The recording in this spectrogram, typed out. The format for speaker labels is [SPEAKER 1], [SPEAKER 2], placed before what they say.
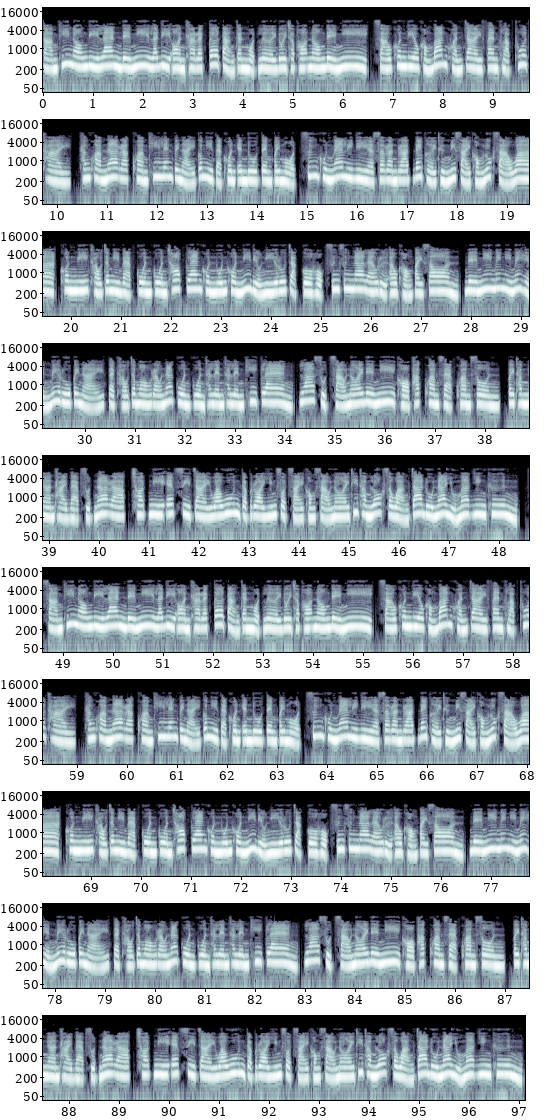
[SPEAKER 1] สามพี่น้องดีแลนเดมี่และดีออนคาแรคเตอร์ต่างกันหมดเลย โดยเฉพาะน้องเดมี่ สาวคนเดียวของบ้านขวัญใจแฟนคลับทั่วไทย ทั้งความน่ารักความขี้เล่นไปไหนก็มีแต่คนเอ็นดูเต็มไปหมด ซึ่งคุณแม่ลีเดียสรันรัตได้เผยถึงนิสัยของลูกสาวว่า คนนี้เขาจะมีแบบกวนๆชอบแกล้งคนนู้นคนนี่เดี๋ยวนี้รู้จักโกหก ซึ่งซึ่งหน้าแล้วหรือเอาของไปซ่อน เดมี่ไม่มีไม่เห็นไม่รู้ไปไหน แต่เขาจะมองเราหน้ากวนกวนทะเลนทะเลนขี้แกล้ง ล่าสุดสาวน้อยเดมี่ขอพักความแสบความโซน ไปทำงานถ่ายแบบสุดน่ารักช็อตนี้ FC ใจว้าวุ่นกับรอยยิ้มสดใสของสาวน้อยที่ทำโลกสว่างจ้าดูน่าอยู่มากยิ่งขึ้นสามพี่น้องดีแลนเดมี่และดีออนคาแรคเตอร์ต่างกันหมดเลย โดยเฉพาะน้องเดมี่ สาวคนเดียวของบ้านขวัญใจแฟนคลับทั่วไทย ทั้งความน่ารักความขี้เล่นไปไหนก็มีแต่คนเอ็นดูเต็มไปหมด ซึ่งคุณแม่ลีเดียสรันรัตได้เผยถึงนิสัยของลูกสาวว่า คนนี้เขาจะมีแบบกวนๆชอบแกล้งคนนู้นคนนี่เดี๋ยวนี้รู้จักโกหก ซึ่งซึ่งหน้าแล้วหรือเอาของไปซ่อน เดมี่ไม่มีไม่เห็นไม่รู้ไปไหน แต่เขาจะมองเราหน้ากวนกวนทะเลนทะเลนขี้แกล้ง ล่าสุดสาวน้อยเดมี่ขอพักความแสบความโซน ไปทำงานถ่ายแบบสุดน่ารักช็อตนี้ FC ใจว้าวุ่นกับรอยยิ้มสดใสของสาวน้อยที่ทำโลกสว่างจ้าดูน่าอยู่มากยิ่งขึ้น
